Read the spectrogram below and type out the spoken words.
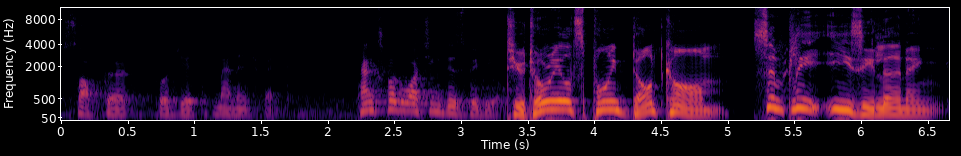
software project management. Thanks for watching this video. Tutorialspoint.com Simply easy learning.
